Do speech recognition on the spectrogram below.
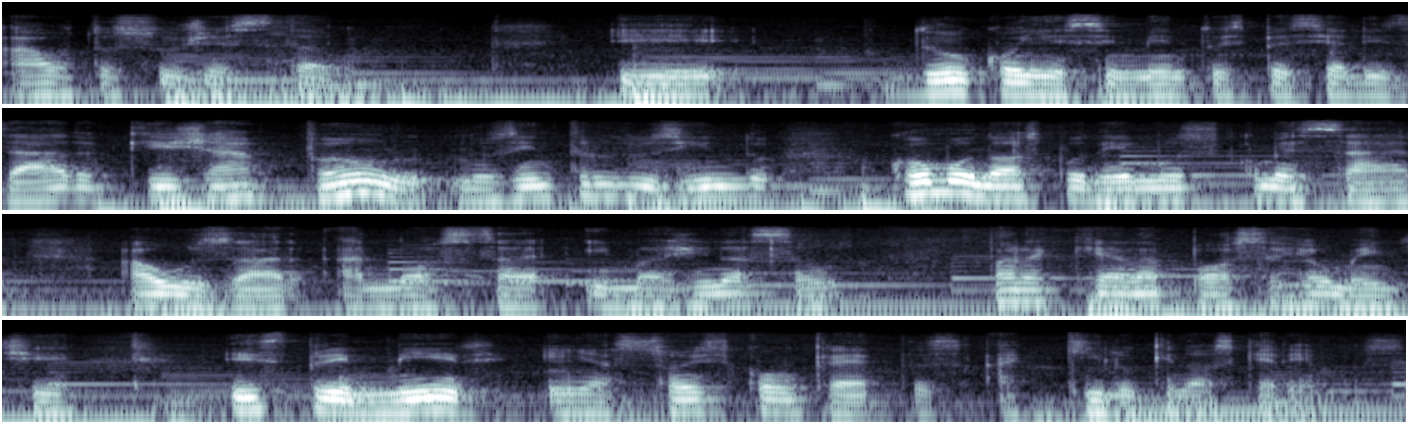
autossugestão e do conhecimento especializado que já vão nos introduzindo como nós podemos começar a usar a nossa imaginação para que ela possa realmente exprimir em ações concretas aquilo que nós queremos.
